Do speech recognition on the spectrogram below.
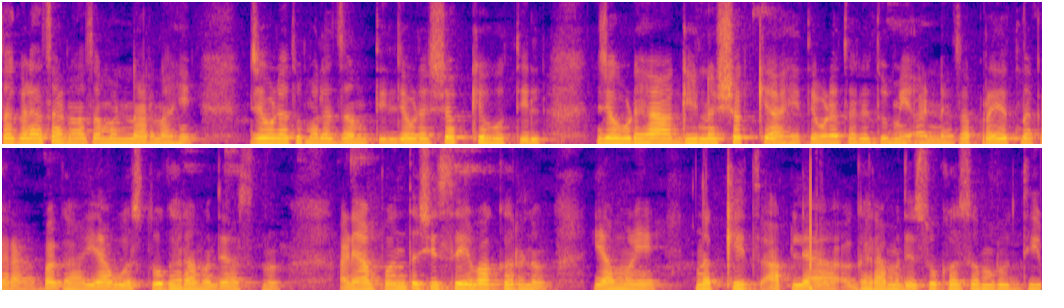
सगळ्याच आणा असं म्हणणार नाही. जेवढ्या तुम्हाला जमतील जेवढ्या शक्य होतील जेवढ्या घेणं शक्य आहे तेवढ्या तरी तुम्ही आणण्याचा प्रयत्न करा. बघा या वस्तू घरामध्ये असणं आणि आपण तशी सेवा करणं यामुळे नक्कीच आपल्या घरामध्ये सुख समृद्धी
